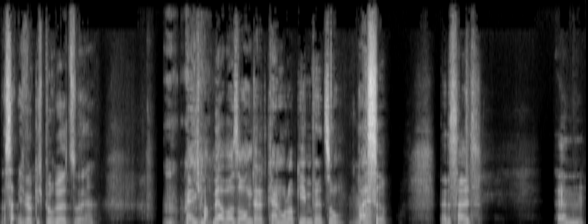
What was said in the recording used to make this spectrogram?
Das hat mich wirklich berührt, so, ja. Ja, ich mache mir aber Sorgen, dass es keinen Urlaub geben wird, so. Ja. Weißt du? Das ist halt, Ähm,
